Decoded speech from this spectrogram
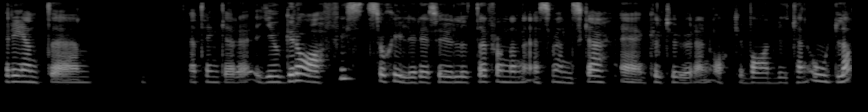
rent eh, jag tänker geografiskt så skiljer det sig ju lite från den eh, svenska eh, kulturen och vad vi kan odla.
